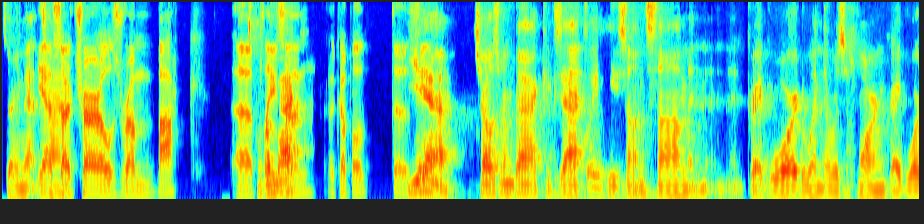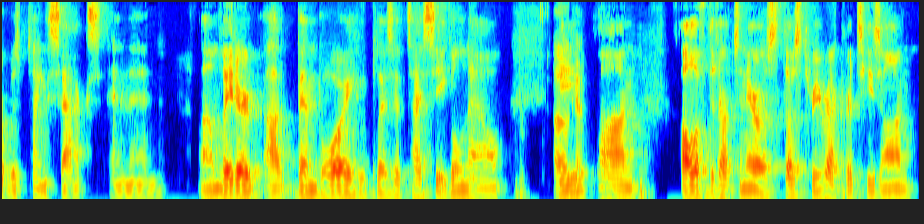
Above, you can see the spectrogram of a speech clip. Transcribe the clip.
During that, yeah. Time. So Charles Rumbach uh, plays Rumbach? on a couple of those. Yeah, yeah. Charles Rumbach, exactly. Yeah. He's on some, and, and, and Greg Ward. When there was a horn, Greg Ward was playing sax, and then um, later, uh, Ben Boye, who plays with Ty Segall now, okay. he's on all of the Darts and Arrows, those three records he's on.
